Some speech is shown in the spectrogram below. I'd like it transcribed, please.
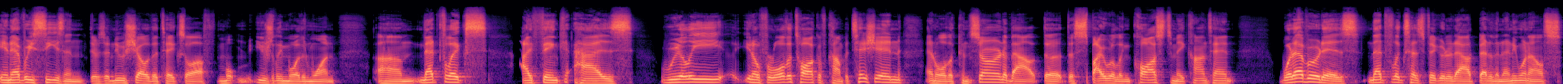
In every season, there's a new show that takes off, mo- usually more than one. Um, Netflix, I think, has really, you know, for all the talk of competition and all the concern about the the spiraling costs to make content, whatever it is, Netflix has figured it out better than anyone else.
